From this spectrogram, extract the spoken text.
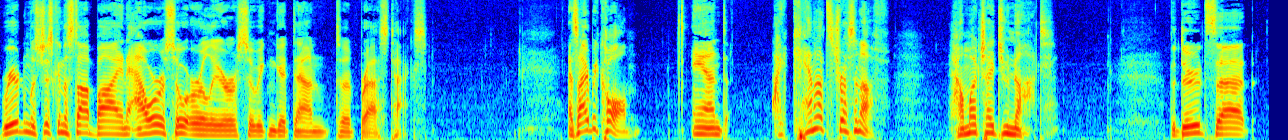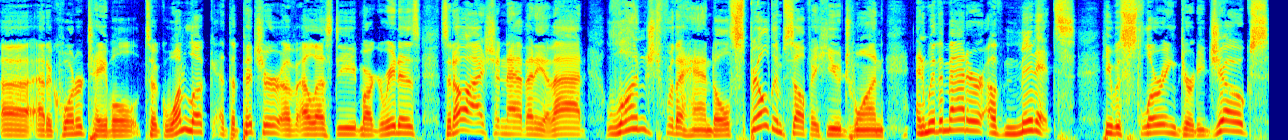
Riordan was just going to stop by an hour or so earlier so we can get down to brass tacks. As I recall, and I cannot stress enough how much I do not. The dude sat uh, at a corner table, took one look at the pitcher of LSD margaritas, said, Oh, I shouldn't have any of that, lunged for the handle, spilled himself a huge one, and with a matter of minutes, he was slurring dirty jokes,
